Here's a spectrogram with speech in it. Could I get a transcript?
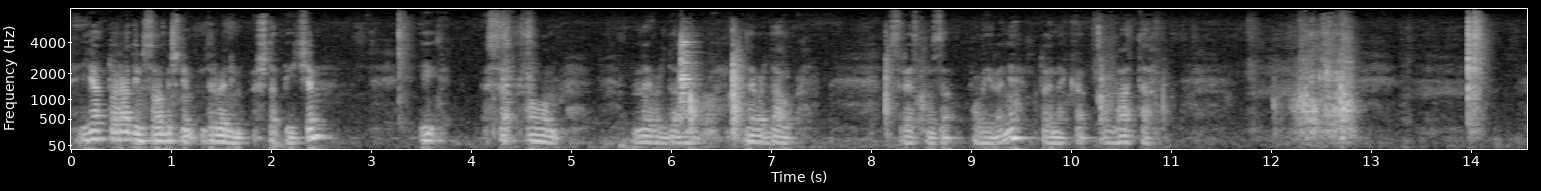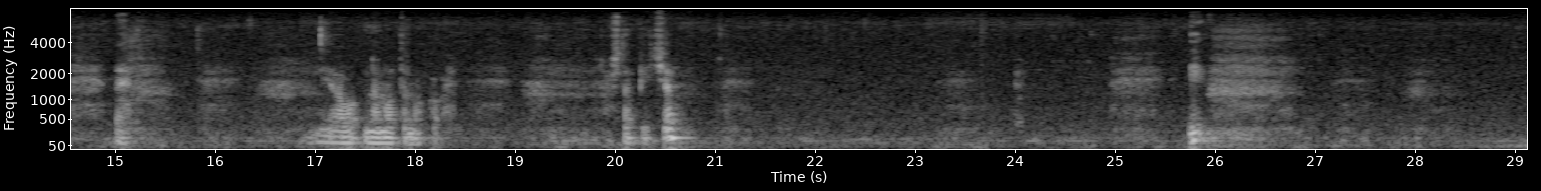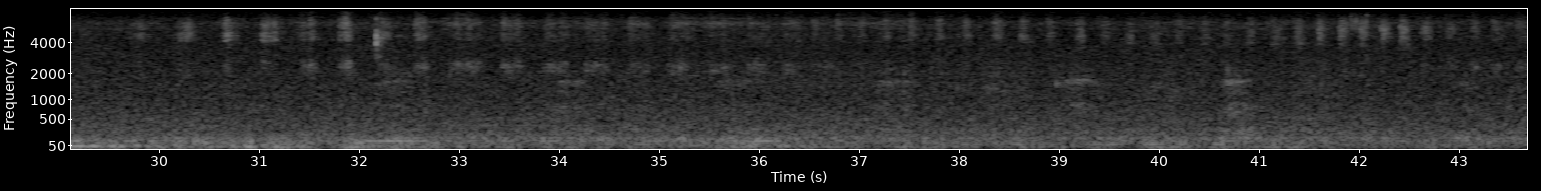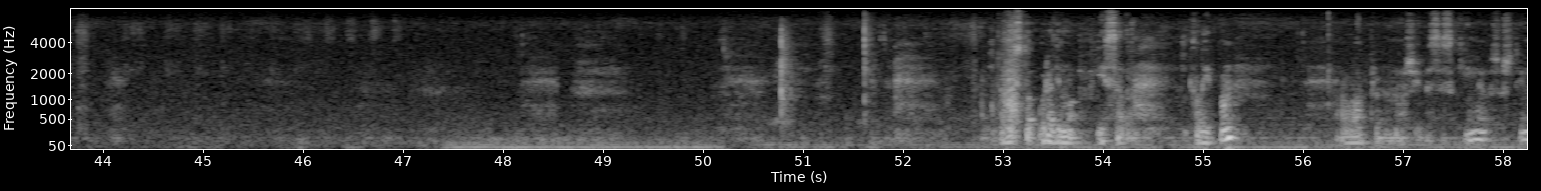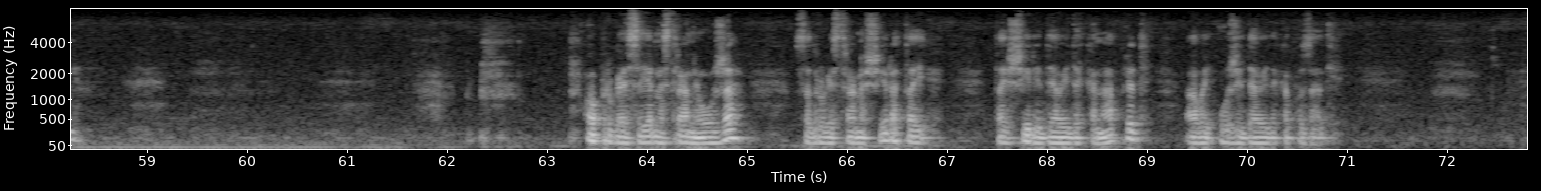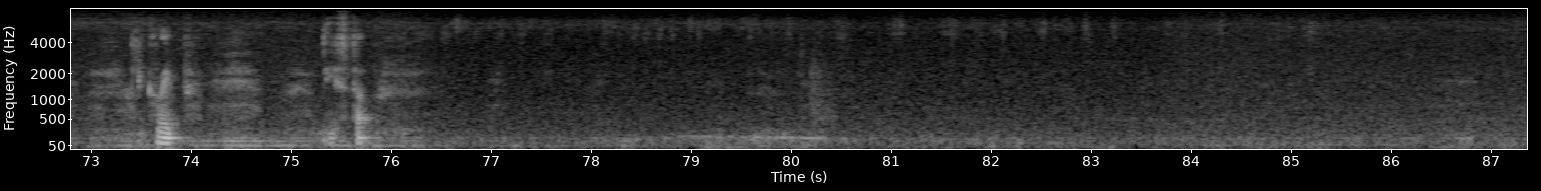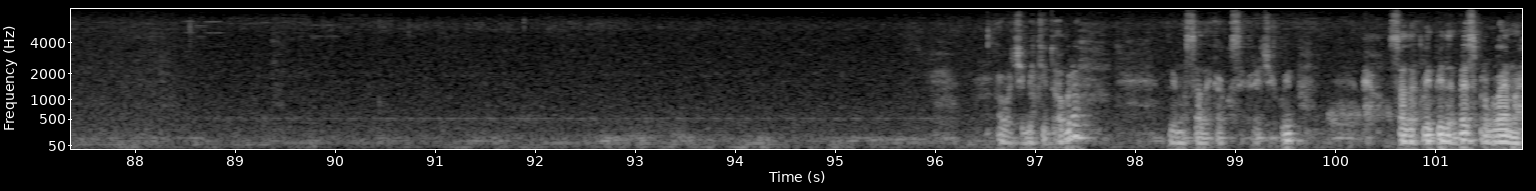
Ja to radim sa običnim drvenim štapićem i sa ovom Neverdal sredstvom za poliranje. To je neka vata e, ja ovo namotam oko štapića. isto uradimo i sa klipom. Ovo može i da se skine u suštini. Opruga je sa jedne strane uža, sa druge strane šira, taj, taj širi deo ide ka napred, a ovaj uži deo ide ka pozadi. Klip isto Ovo će biti dobro. Vidimo sada kako se kreće klip. Evo, sada klip ide bez problema.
